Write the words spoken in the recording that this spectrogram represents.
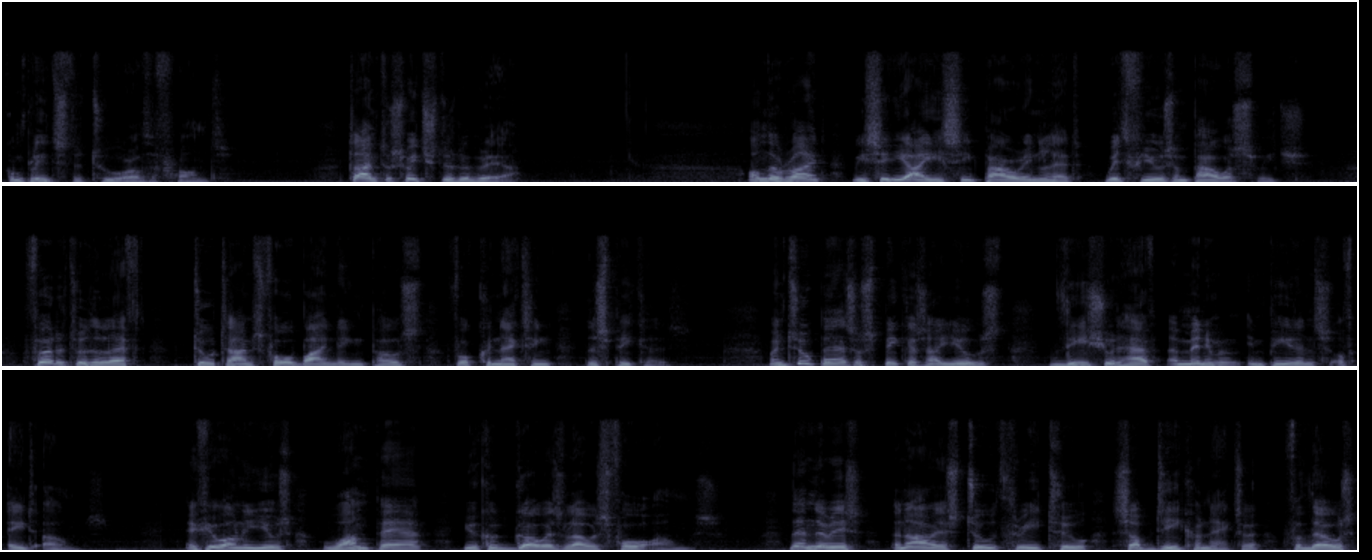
completes the tour of the front. Time to switch to the rear. On the right we see the IEC power inlet with fuse and power switch. Further to the left 2 times 4 binding posts for connecting the speakers. When two pairs of speakers are used these should have a minimum impedance of 8 ohms. If you only use one pair you could go as low as 4 ohms. Then there is an RS232 sub D connector for those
